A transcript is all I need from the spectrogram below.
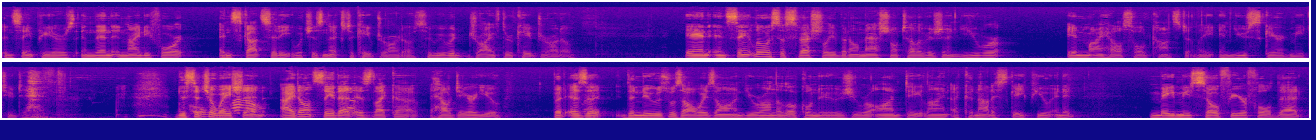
in St. Peter's, and then in '94 in Scott City, which is next to Cape Girardeau. So we would drive through Cape Girardeau. And in St. Louis, especially, but on national television, you were in my household constantly, and you scared me to death. the situation, oh, wow. I don't say that yeah. as like a how dare you, but as right. a the news was always on, you were on the local news, you were on Dateline. I could not escape you, and it made me so fearful that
